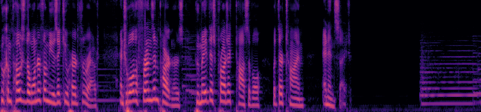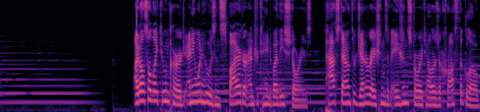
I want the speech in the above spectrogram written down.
who composed the wonderful music you heard throughout, and to all the friends and partners who made this project possible with their time and insight. I'd also like to encourage anyone who is inspired or entertained by these stories, passed down through generations of Asian storytellers across the globe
